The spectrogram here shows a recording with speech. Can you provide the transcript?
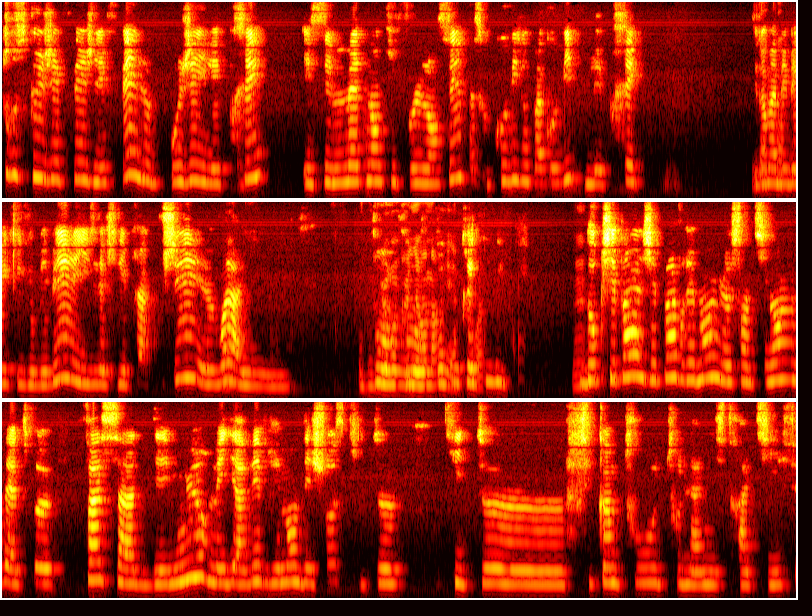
tout ce que j'ai fait, je l'ai fait, le projet il est prêt et c'est maintenant qu'il faut le lancer parce que Covid ou pas Covid, il est prêt. C'est comme un bébé qui est bébé, il, est prêt à coucher, euh, voilà. Il, pour, concrétiser. Mm. Donc j'ai pas, j'ai pas vraiment eu le sentiment d'être face à des murs, mais il y avait vraiment des choses qui te qui te. C'est comme tout, tout l'administratif.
